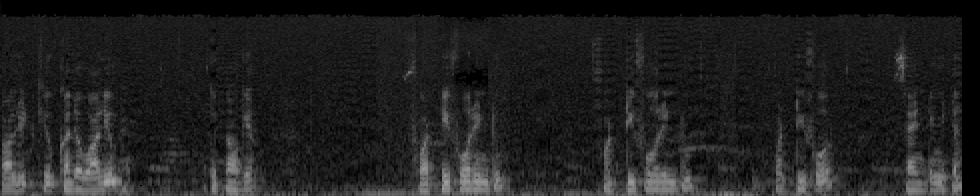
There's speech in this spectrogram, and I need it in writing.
solid cube का जो वॉल्यूम है, कितना हो गया? 44 four into forty four into forty four centimetre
